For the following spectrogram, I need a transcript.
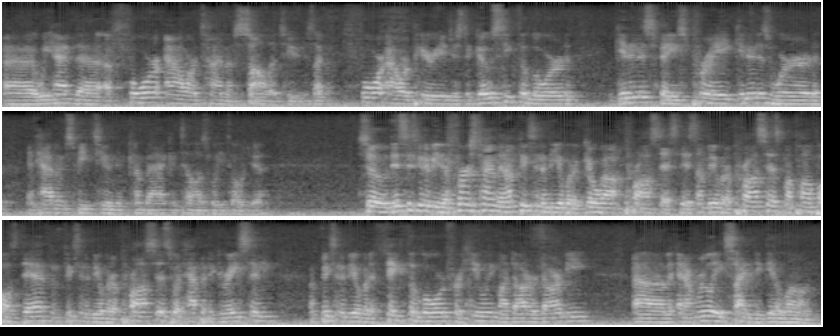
uh, we had a, a four hour time of solitude. It's like a four hour period just to go seek the Lord, get in His face, pray, get in His Word, and have Him speak to you, and then come back and tell us what He told you. So this is going to be the first time that I'm fixing to be able to go out and process this. I'm be able to process my Papa's death. I'm fixing to be able to process what happened to Grayson. I'm fixing to be able to thank the Lord for healing my daughter Darby. Um, and I'm really excited to get alone.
